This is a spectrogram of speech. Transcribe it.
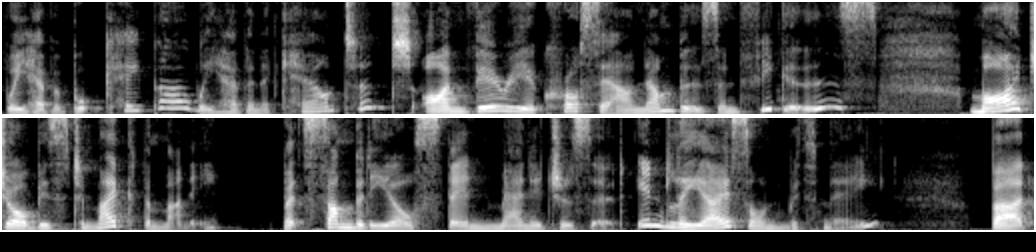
We have a bookkeeper, we have an accountant. I'm very across our numbers and figures. My job is to make the money, but somebody else then manages it in liaison with me. But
